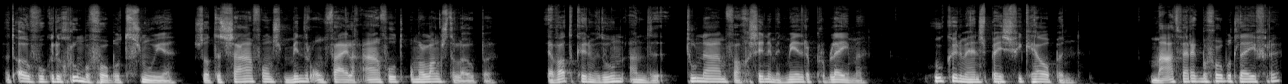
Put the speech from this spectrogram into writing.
het overhoekende groen bijvoorbeeld snoeien, zodat het s'avonds minder onveilig aanvoelt om er langs te lopen? En wat kunnen we doen aan de toename van gezinnen met meerdere problemen? Hoe kunnen we hen specifiek helpen? Maatwerk bijvoorbeeld leveren?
